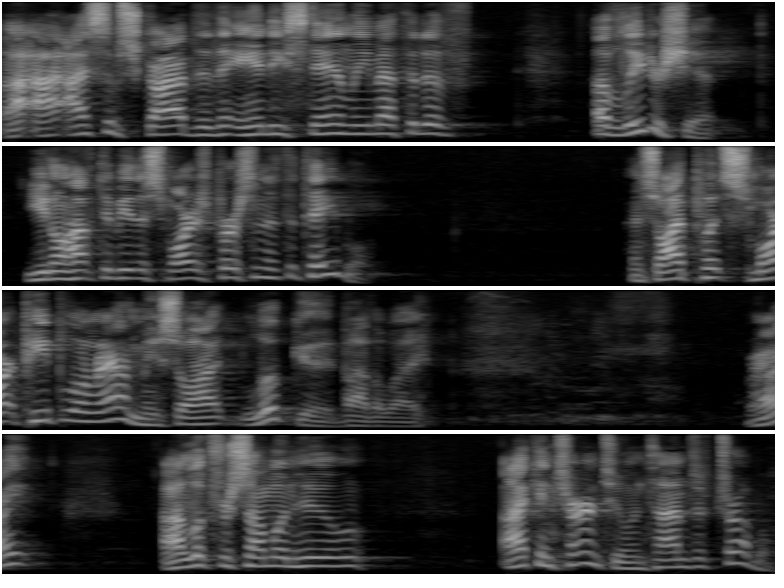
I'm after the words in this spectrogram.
I, I subscribe to the Andy Stanley method of, of leadership. You don't have to be the smartest person at the table. And so I put smart people around me so I look good, by the way. Right? I look for someone who I can turn to in times of trouble.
